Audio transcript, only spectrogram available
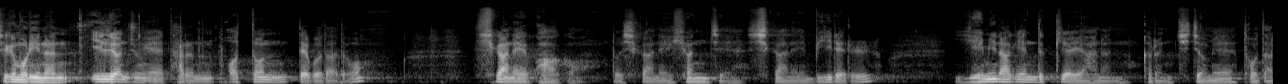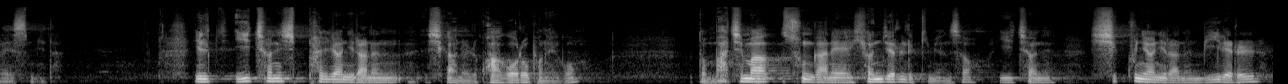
지금 우리는 1년 중에 다른 어떤 때보다도 시간의 과거, 또 시간의 현재, 시간의 미래를 예민하게 느껴야 하는 그런 지점에 도달했습니다. 2018년이라는 시간을 과거로 보내고 또 마지막 순간의 현재를 느끼면서 2019년이라는 미래를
